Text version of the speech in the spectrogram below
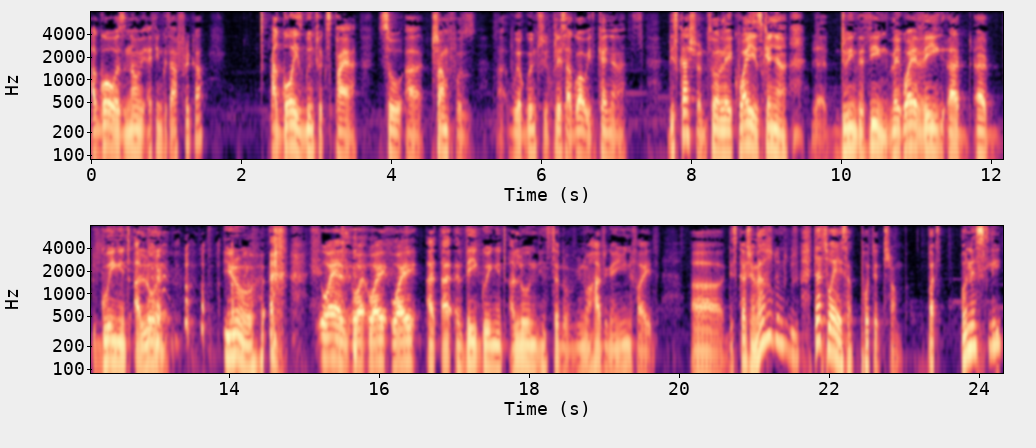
AGOA was now, I think, with Africa. AGOA is going to expire. So uh, Trump was, uh, we are going to replace AGOA with Kenya discussion. So, like, why is Kenya uh, doing the thing? Like, why are they uh, uh, going it alone? you know, why, why, why, why are, are they going it alone instead of, you know, having a unified uh, discussion? That was going to be, that's why I supported Trump. But honestly,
